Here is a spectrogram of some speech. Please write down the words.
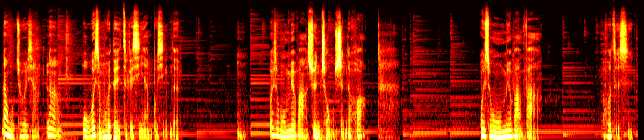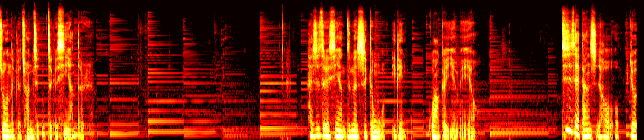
那我就会想，那我为什么会对这个信仰不信任？嗯，为什么我没有办法顺从神的话？为什么我没有办法，或者是做那个传承这个信仰的人？还是这个信仰真的是跟我一点瓜葛也没有。其实，在当时候，就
